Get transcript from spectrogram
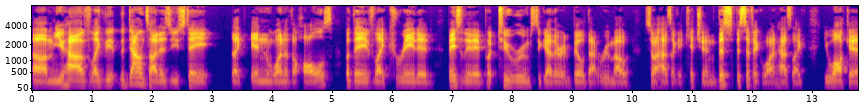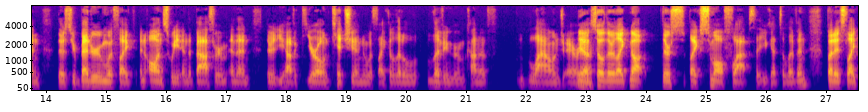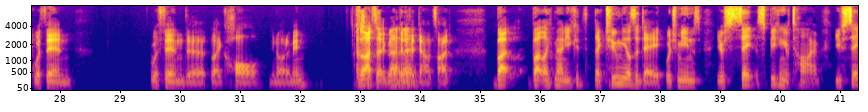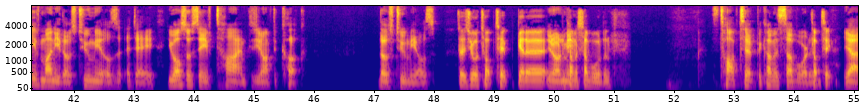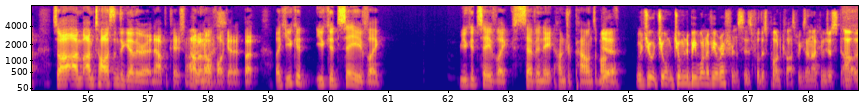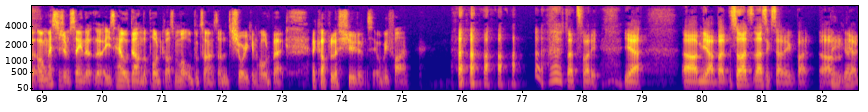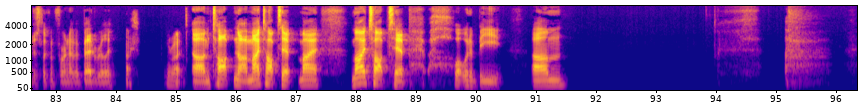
Um, you have like the the downside is you stay like in one of the halls, but they've like created basically they put two rooms together and build that room out so it has like a kitchen. This specific one has like you walk in, there's your bedroom with like an ensuite and the bathroom, and then there you have a, your own kitchen with like a little living room kind of lounge area. Yeah. So they're like not there's like small flats that you get to live in, but it's like within within the like hall. You know what I mean? That's so that's a, bad, bit of eh? a downside. But but like man, you could like two meals a day, which means you're sa- speaking of time, you save money those two meals a day. You also save time because you don't have to cook those two meals. So is your top tip get a You know what I become mean? a subwarden? Top tip: become a subwarden. Top tip. Yeah. So I- I'm I'm tossing together an application. I Oh, don't know if. I'll get it, but like you could you could save like you could save like seven eight hundred pounds a month. Yeah. Would you, do you, want- do you want me to be one of your references for this podcast? Because then I can just I'll, I'll message him saying that look he's held down the podcast multiple times. I'm sure he can hold back a couple of students. It'll be fine. that's funny. Yeah. Um, yeah, but so that's that's exciting. But um, yeah, just looking for another bed really. Nice. All right. Um, top no, my top tip, my my top tip, what would it be? Um,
